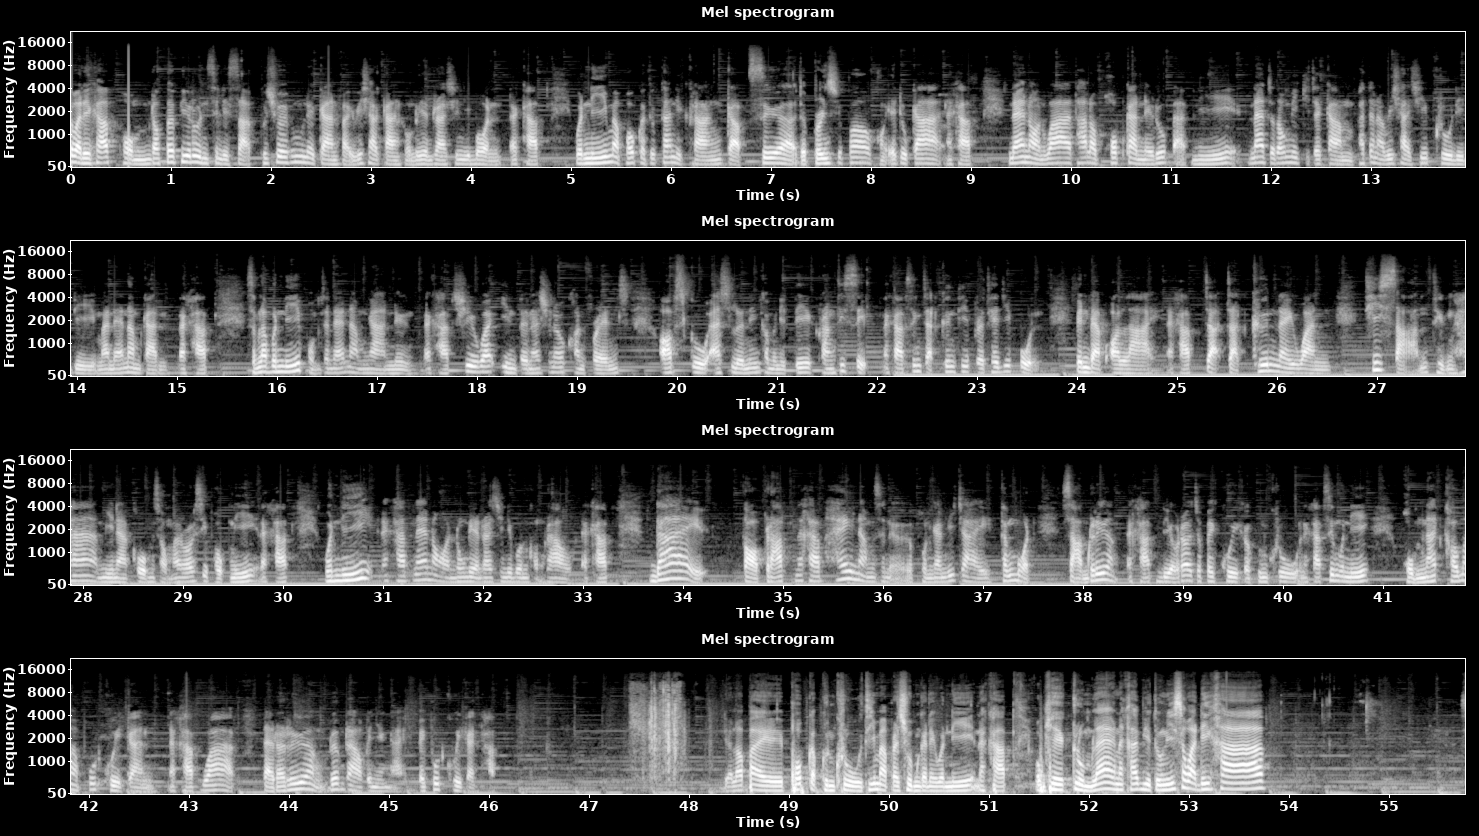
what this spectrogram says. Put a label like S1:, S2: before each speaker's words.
S1: สวัสดีครับ ผม ดรพิรุณศิริศักดิ์ผู้ช่วยผู้อำนวยการฝ่ายวิชาการของเรียนราชินีบนนะครับ วันนี้มาพบกับทุกท่านอีกครั้งกับเสื้อ The Principle ของ Educa นะครับ แน่นอนว่าถ้าเราพบกันในรูปแบบนี้ น่าจะต้องมีกิจกรรมพัฒนาวิชาชีพครูดีๆ มาแนะนำกันนะครับสำหรับวันนี้ผมจะแนะนำงานหนึ่งนะครับ ชื่อว่า International Conference of School as Learning Community ครั้งที่ 10 นะครับ ซึ่งจัดขึ้นที่ประเทศญี่ปุ่น เป็นแบบออนไลน์นะครับ จะจัดขึ้นในวันที่3ถึง5มีนาคม 2516 นี้นะครับวันนี้นะครับแน่นอนโรงเรียนราชินีบนของเรานะครับ ได้ตอบรับนะครับให้นำเสนอผลการวิจัยทั้งหมด 3 เรื่องนะครับ เดี๋ยวเราจะไปคุยกับคุณครูนะครับ ซึ่งวันนี้ผมนัดเขามาพูดคุยกันนะครับ ว่าแต่ละเรื่องเรื่องราวเป็นยังไง ไปพูดคุยกันครับ เดี๋ยวเราไปพบกับคุณครูที่มาประชุมกันในวันนี้นะครับ โอเค กลุ่มแรกนะครับ อยู่ตรงนี้สวัสดีครับ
